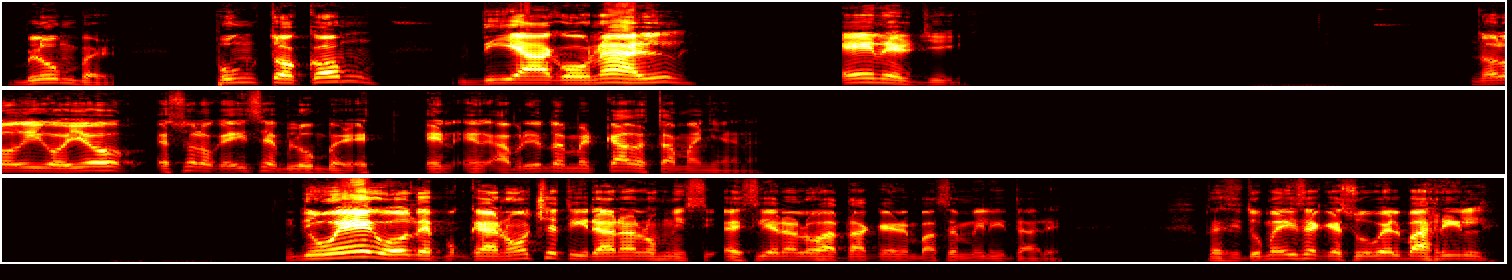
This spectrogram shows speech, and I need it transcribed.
Bloomberg.com, diagonal energy. No lo digo yo, eso es lo que dice Bloomberg, abriendo el mercado esta mañana. Luego de que anoche tiraran los hicieran los ataques en bases militares. Entonces, si tú me dices que sube el barril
